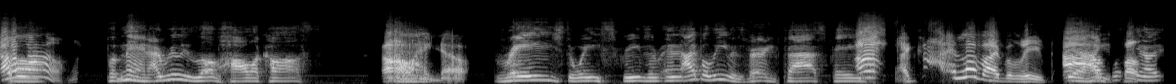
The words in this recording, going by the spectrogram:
Oh Uh, wow! But man, I really love Holocaust. Oh, I know. Rage, the way he screams, and I believe it's very fast paced. Oh my god, I love I believe. yeah, ah, I you know, it,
